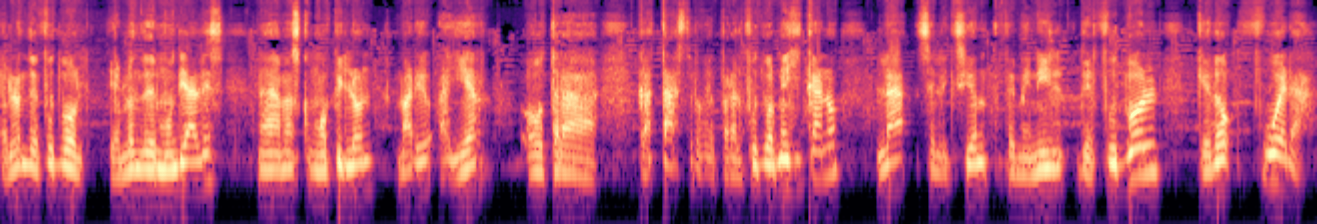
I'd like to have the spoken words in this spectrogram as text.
hablando de fútbol y hablando de mundiales, nada más como pilón, Mario, ayer otra catástrofe para el fútbol mexicano. La selección femenil de fútbol quedó fuera,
